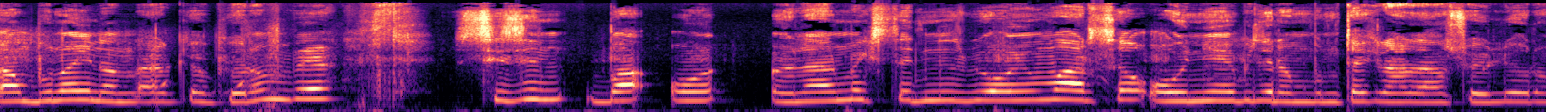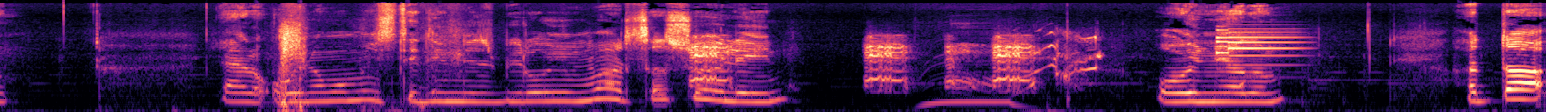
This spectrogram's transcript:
Ben buna inanarak yapıyorum ve sizin önermek istediğiniz bir oyun varsa oynayabilirim. Bunu tekrardan söylüyorum. Yani oynamamı istediğiniz bir oyun varsa söyleyin. Oynayalım. Hatta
